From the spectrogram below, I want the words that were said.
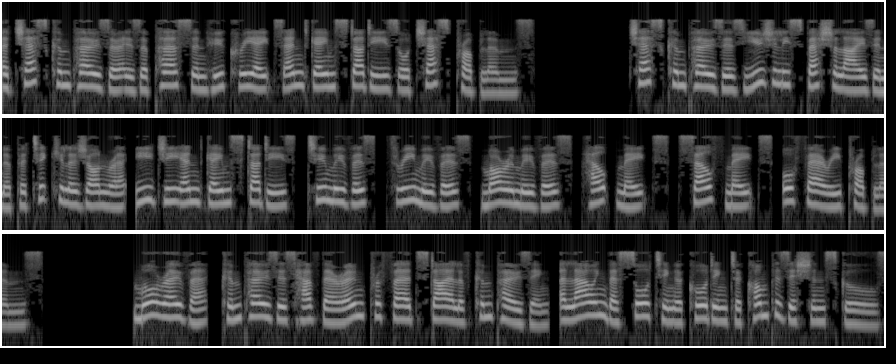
A chess composer is a person who creates endgame studies or chess problems. Chess composers usually specialize in a particular genre, e.g. endgame studies, two-movers, three-movers, more-movers, helpmates, self-mates, or fairy problems. Moreover, composers have their own preferred style of composing, allowing their sorting according to composition schools.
